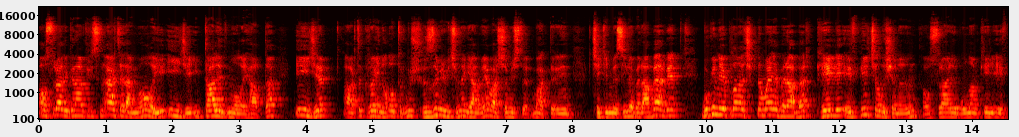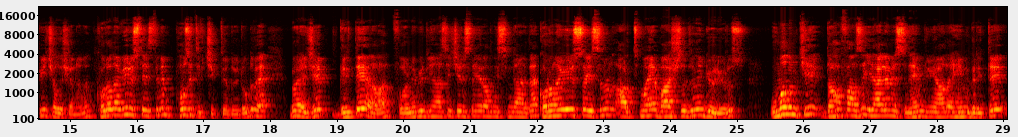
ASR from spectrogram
Avustralya Grand Prix'sinin ertelenme olayı iyice iptal edilme olayı hatta iyice artık rayına oturmuş hızlı bir biçimde gelmeye başlamıştı McLaren'in çekilmesiyle beraber ve bugün de yapılan açıklamayla beraber Pirelli F1 çalışanının Avustralya'da bulunan Pirelli F1 çalışanının koronavirüs testinin pozitif çıktığı duyuruldu ve Böylece gridde yer alan, Formula 1 dünyası içerisinde yer alan isimlerden koronavirüs sayısının artmaya başladığını görüyoruz. Umalım ki daha fazla ilerlemesin hem dünyada hem gridde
